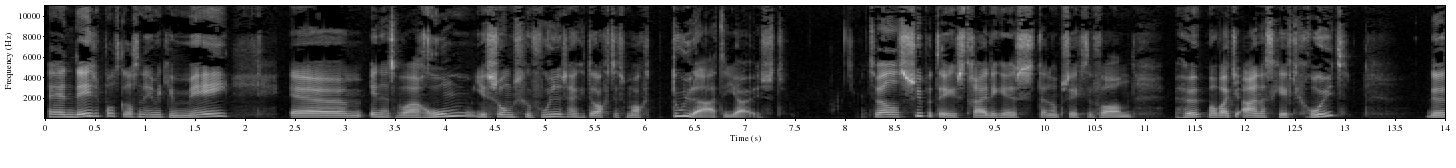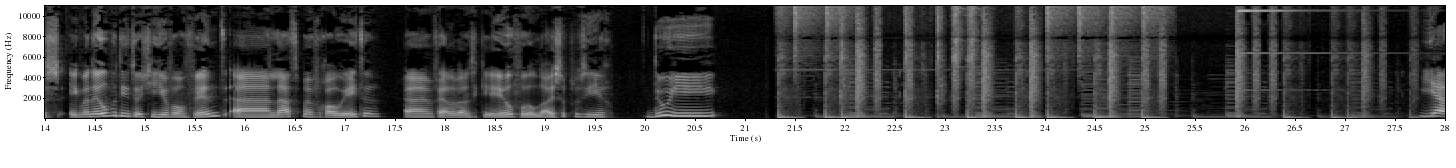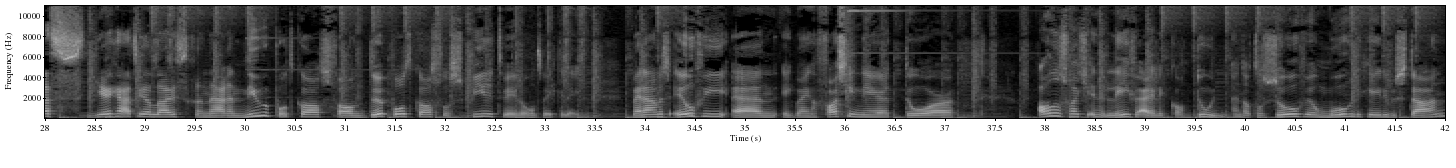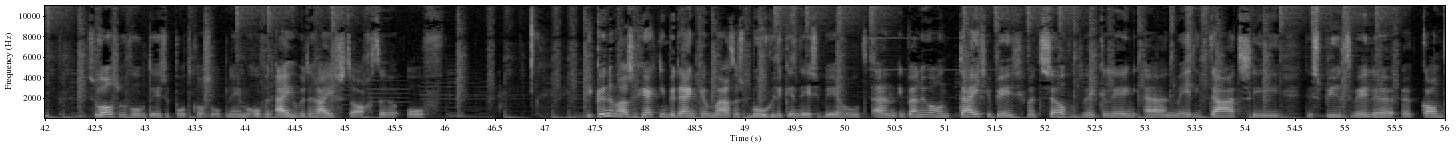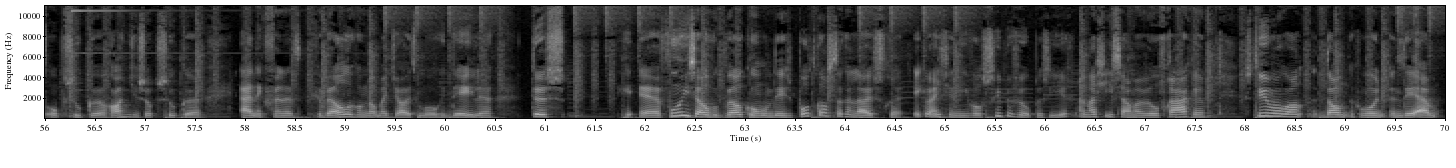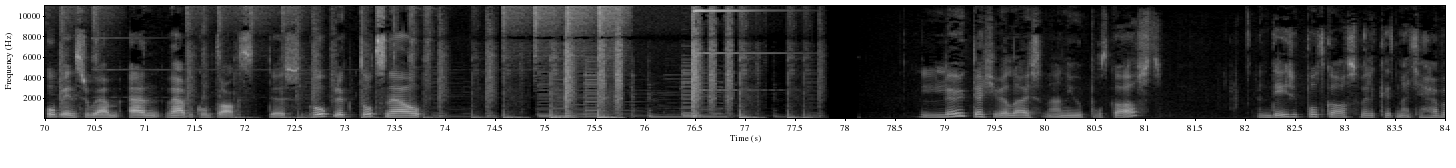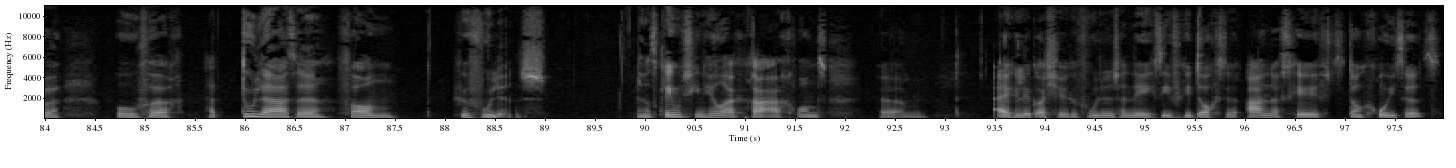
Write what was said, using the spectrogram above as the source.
In deze podcast neem ik je mee um, in het waarom je soms gevoelens en gedachten mag toelaten, juist. Terwijl dat super tegenstrijdig is ten opzichte van, huh, maar wat je aandacht geeft, groeit. Dus ik ben heel benieuwd wat je hiervan vindt. En laat het me vooral weten. En verder wens ik je heel veel luisterplezier. Doei! Yes, je gaat weer luisteren naar een nieuwe podcast van de podcast voor spirituele ontwikkeling. Mijn naam is Ilvi en ik ben gefascineerd door alles wat je in het leven eigenlijk kan doen. En dat er zoveel mogelijkheden bestaan, zoals bijvoorbeeld deze podcast opnemen of een eigen bedrijf starten of je kunt het maar zo gek niet bedenken, maar het is mogelijk in deze wereld. En ik ben nu al een tijdje bezig met zelfontwikkeling en meditatie, de spirituele eh, kant opzoeken, randjes opzoeken. En ik vind het geweldig om dat met jou te mogen delen. Dus uh, voel jezelf ook welkom om deze podcast te gaan luisteren. Ik wens je in ieder geval super veel plezier. En als je iets aan me wil vragen, stuur me dan gewoon een DM op Instagram en we hebben contact. Dus hopelijk tot snel. Leuk dat je wil luisteren naar een nieuwe podcast. In deze podcast wil ik het met je hebben over het toelaten van gevoelens. En dat klinkt misschien heel erg raar, want ehm, eigenlijk als je gevoelens en negatieve gedachten aandacht geeft, dan groeit het.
